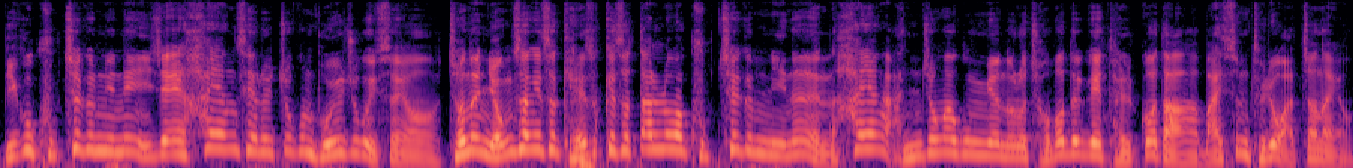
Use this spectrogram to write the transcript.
미국 국채 금리는 이제 하향세를 조금 보여주고 있어요. 저는 영상에서 계속해서 달러와 국채 금리는 하향 안정화 국면으로 접어들게 될 거다 말씀드려 왔잖아요.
